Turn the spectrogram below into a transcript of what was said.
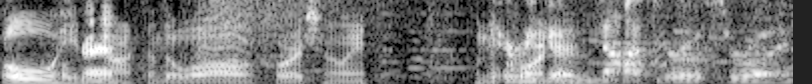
Oh, he Okay. knocked on the wall, unfortunately. On the Here we go, not Gross Roy.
